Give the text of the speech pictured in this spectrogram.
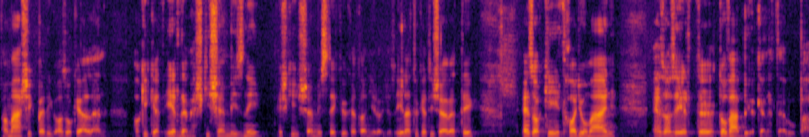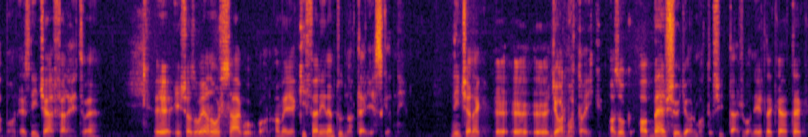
a másik pedig azok ellen, akiket érdemes kisemmizni, és ki is semmizték őket annyira, hogy az életüket is elvették. Ez a két hagyomány, ez azért tovább él Kelet-Európában, ez nincs elfelejtve, és az olyan országokban, amelyek kifelé nem tudnak terjeszkedni, nincsenek gyarmataik, azok a belső gyarmatosításban érdekeltek,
